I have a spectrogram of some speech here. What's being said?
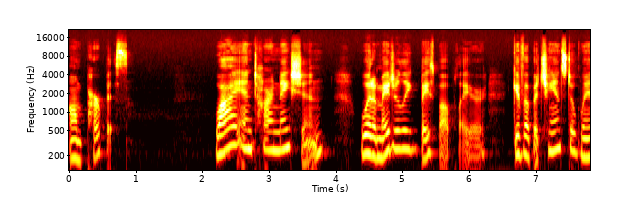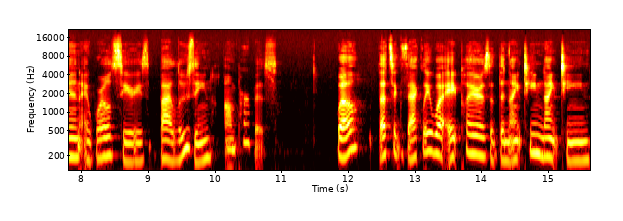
on purpose? Why in tarnation would a Major League Baseball player give up a chance to win a World Series by losing on purpose? Well, that's exactly what eight players of the 1919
